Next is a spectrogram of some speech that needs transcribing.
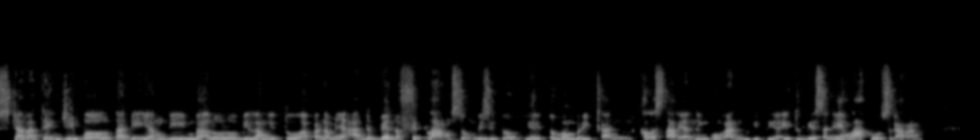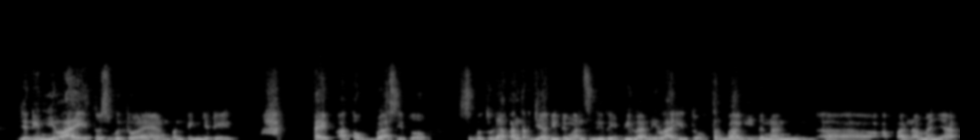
secara tangible tadi yang di Mbak Lolo bilang itu apa namanya ada benefit langsung di situ yaitu memberikan kelestarian lingkungan begitu ya. Itu biasanya yang laku sekarang. Jadi nilai itu sebetulnya yang penting. Jadi hype atau buzz itu sebetulnya akan terjadi dengan sendiri bila nilai itu terbagi dengan uh, apa namanya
